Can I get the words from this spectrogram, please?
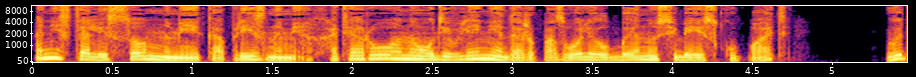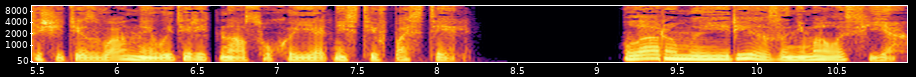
Они стали сонными и капризными, хотя Роа на удивление даже позволил Бену себя искупать, вытащить из ванны и вытереть насухо и отнести в постель. Ларом и Ирия занималась я.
